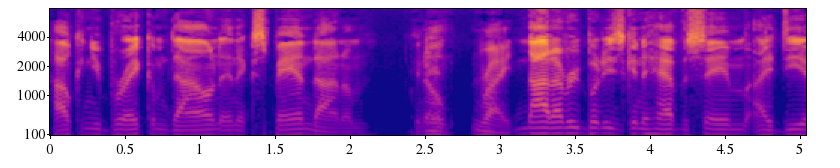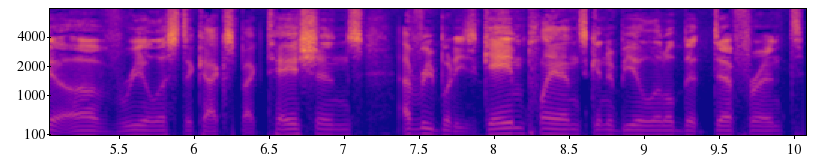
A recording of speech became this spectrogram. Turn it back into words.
How can you break them down and expand on them? You know, right. Not everybody's going to have the same idea of realistic expectations. Everybody's game plan is going to be a little bit different.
